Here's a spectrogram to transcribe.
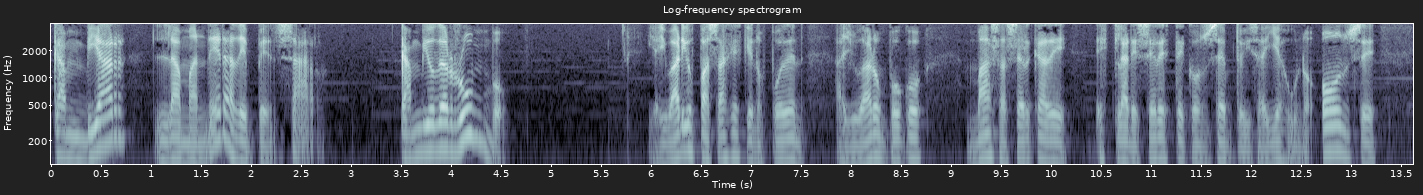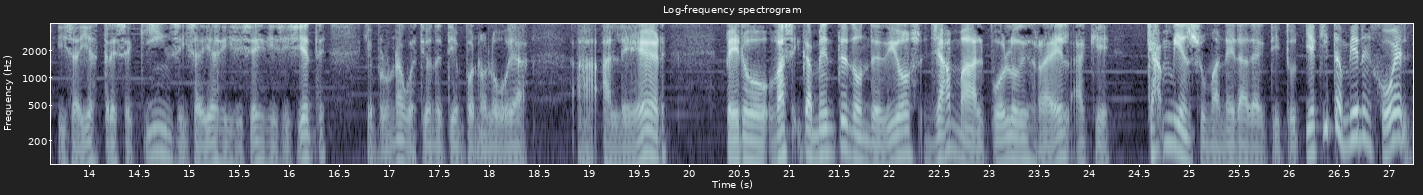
cambiar la manera de pensar, cambio de rumbo. Y hay varios pasajes que nos pueden ayudar un poco más acerca de esclarecer este concepto, Isaías 1.11, Isaías 13.15, Isaías 16.17, que por una cuestión de tiempo no lo voy a, a leer, pero básicamente donde Dios llama al pueblo de Israel a que cambien su manera de actitud. Y aquí también en Joel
